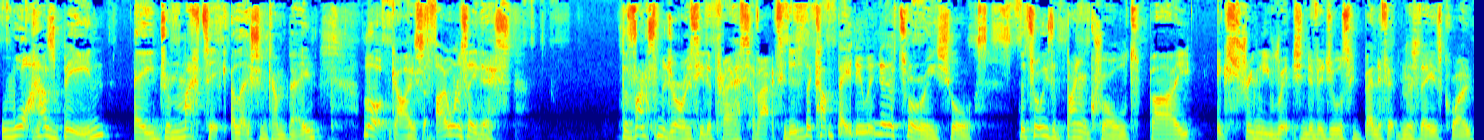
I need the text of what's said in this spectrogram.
what has been a dramatic election campaign. Look, guys, I want to say this. The vast majority of the press have acted as the campaigning wing of the Tories, sure. The Tories are bankrolled by extremely rich individuals who benefit from the status quo,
